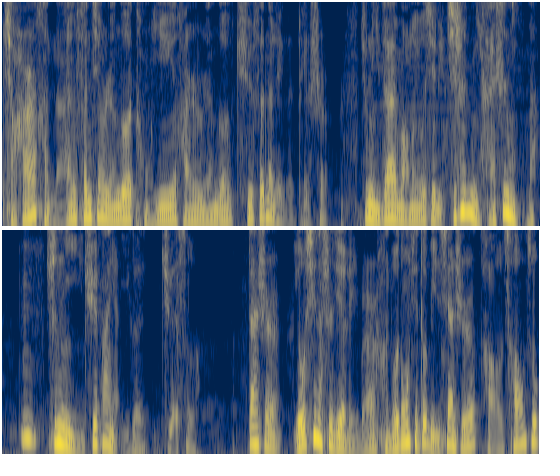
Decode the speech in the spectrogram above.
小孩很难分清人格统一还是人格区分的这个这个事儿。就是你在网络游戏里，其实你还是你嘛，嗯，是你去扮演一个角色。但是游戏的世界里边很多东西都比现实好操作，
